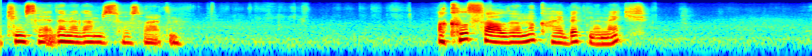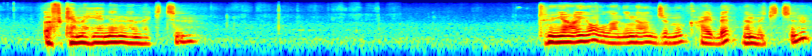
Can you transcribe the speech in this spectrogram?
kimseye demeden bir söz verdim. Akıl sağlığımı kaybetmemek öfkeme yenilmemek için. Dünyaya olan inancımı kaybetmemek için.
